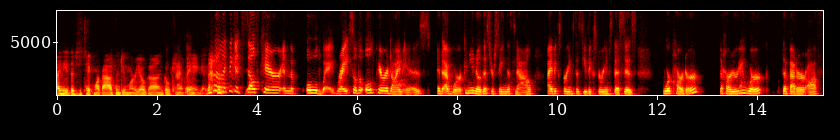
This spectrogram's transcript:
I needed to take more baths and do more yoga and go exactly. camping. well, I think it's yeah. self care in the old way, right? So the old paradigm is, and at work, and you know this, you're seeing this now. I've experienced this, you've experienced this, is work harder. The harder you work, the better off,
